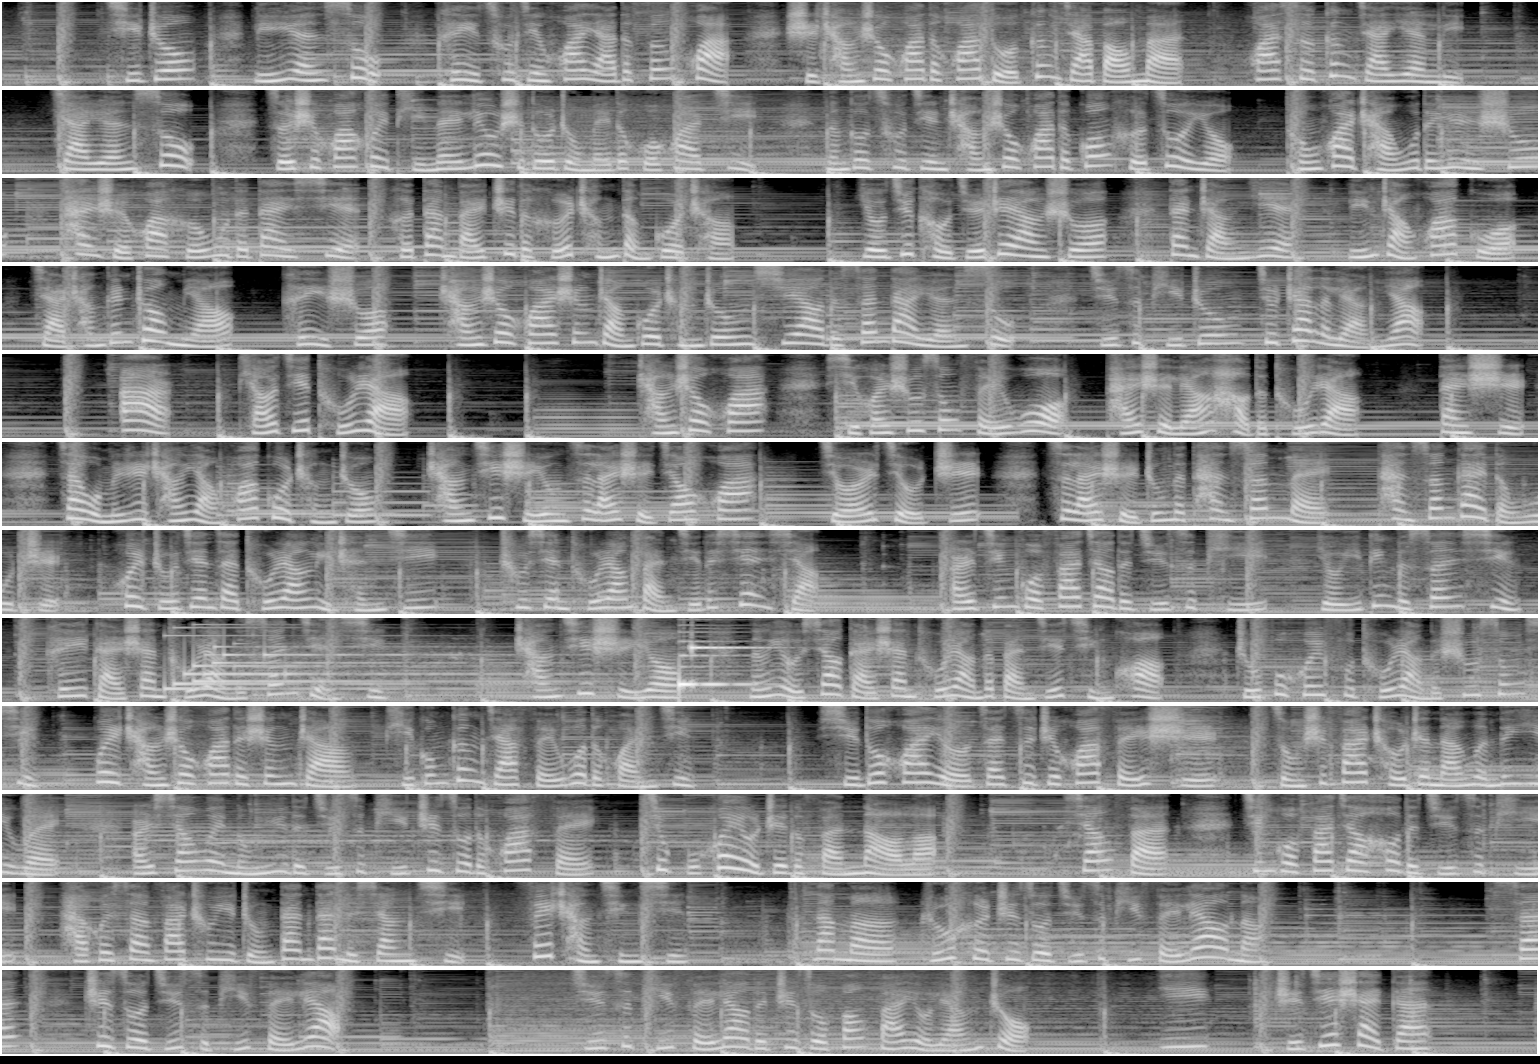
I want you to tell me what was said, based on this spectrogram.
其中，磷元素可以促进花芽的分化，使长寿花的花朵更加饱满，花色更加艳丽。钾元素则是花卉体内六十多种酶的活化剂，能够促进长寿花的光合作用、同化产物的运输、碳水化合物的代谢和蛋白质的合成等过程。有句口诀这样说：氮长叶，磷长花果，钾长根壮苗。可以说，长寿花生长过程中需要的三大元素，橘子皮中就占了两样。二、调节土壤。长寿花喜欢疏松肥沃、排水良好的土壤，但是在我们日常养花过程中，长期使用自来水浇花，久而久之，自来水中的碳酸镁、碳酸钙等物质会逐渐在土壤里沉积，出现土壤板结的现象。而经过发酵的橘子皮有一定的酸性，可以改善土壤的酸碱性。长期使用能有效改善土壤的板结情况，逐步恢复土壤的疏松性，为长寿花的生长提供更加肥沃的环境。许多花友在自制花肥时，总是发愁着难闻的异味，而香味浓郁的橘子皮制作的花肥就不会有这个烦恼了。相反，经过发酵后的橘子皮还会散发出一种淡淡的香气，非常清新。那么，如何制作橘子皮肥料呢？三。制作橘子皮肥料。橘子皮肥料的制作方法有两种：一、直接晒干，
